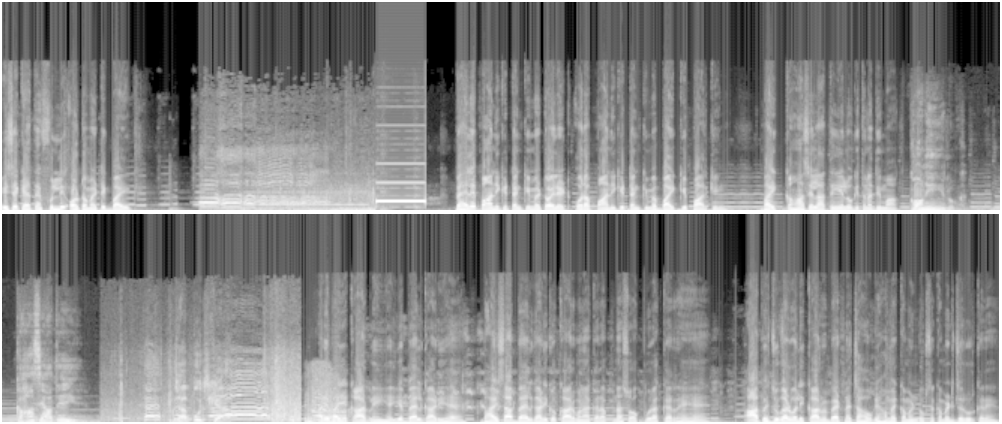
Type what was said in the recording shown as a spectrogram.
इसे कहते हैं फुल्ली ऑटोमेटिक बाइक। पहले पानी की टंकी में टॉयलेट और अब पानी की टंकी में बाइक की पार्किंग। भाई कहाँ से लाते हैं ये लोग इतना दिमाग? कौन है ये लोग? कहाँ से आते हैं जा पूछ क्या? अरे भाई ये कार नहीं है ये बैलगाड़ी है। भाई साहब बैलगाड़ी को कार बनाकर अपना शौक पूरा कर रहे हैं। आप इस जुगाड़ वाली कार में बैठना चाहोगे हमें कमेंट बॉक्स में कमेंट ज़रूर करें।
